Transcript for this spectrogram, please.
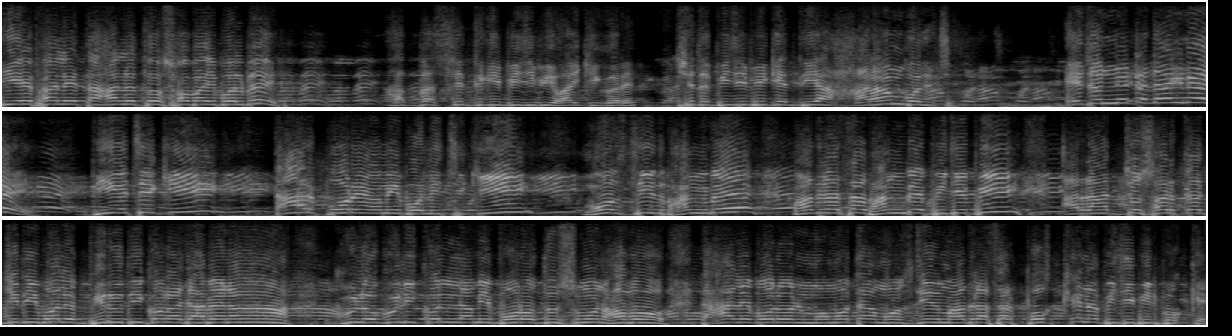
দিয়ে ফেলে, তাহলে তো সবাই বলবে, আব্বাস সিদ্দিকি বিজেপি হয় কি করে? সে তো বিজেপিকে দিয়ে হারাম বলছে। এজন্য এটা দেয়নি দিয়েছে কি? তারপরে আমি বলেছি কি? মসজিদ ভাঙবে, মাদ্রাসা ভাঙবে, বিজেপি, আর রাজ্য সরকার যদি বলে বিরোধী করা যাবে না, গুলোগুলি করলে আমি বড় দুশ্মন হব। তাহলে বলুন, মমতা মসজিদ মাদ্রাসার পক্ষে না বিজেপির পক্ষে?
